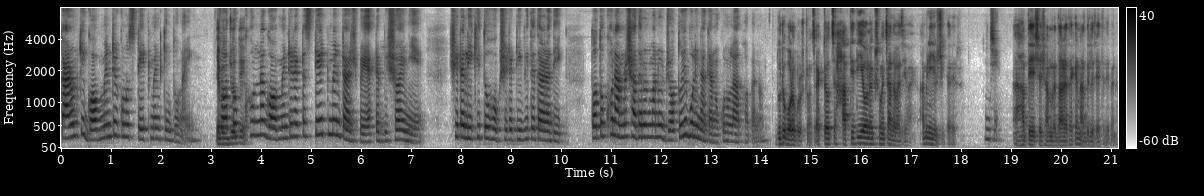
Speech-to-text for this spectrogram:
কারণ কি গভর্নমেন্টের কোনো স্টেটমেন্ট কিন্তু নাই। যতক্ষণ না গভর্নমেন্টের একটা স্টেটমেন্ট আসবে একটা বিষয় নিয়ে সেটা লিখিত হোক সেটা টিভিতে তারা দিক ততক্ষণ আমরা সাধারণ মানুষ যতই বলি না কেন কোনো লাভ হবে না। দুটো বড় প্রশ্ন আছে। একটা হচ্ছে হাতি দিয়ে অনেক সময় চাঁদাবাজি হয়। আমি নিজেও শিকারের। জি। হাতি এসে সামনে দাঁড়ায় থাকে না দিলে যেতে দেবে না।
